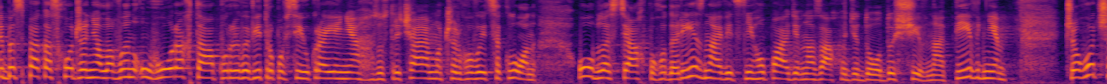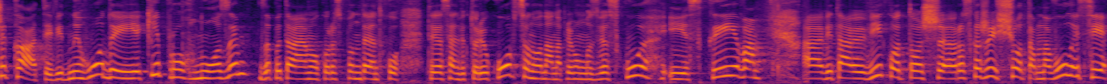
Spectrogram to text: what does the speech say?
Небезпека сходження лавин у горах та пориви вітру по всій Україні. Зустрічаємо черговий циклон. У областях погода різна від снігопадів на заході до дощів на півдні. Чого чекати від негоди і які прогнози? Запитаємо кореспондентку ТСН Вікторію Ковцин. Вона на прямому зв'язку із Києва. Е, Вітаю Віко. Тож розкажи, що там на вулиці,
